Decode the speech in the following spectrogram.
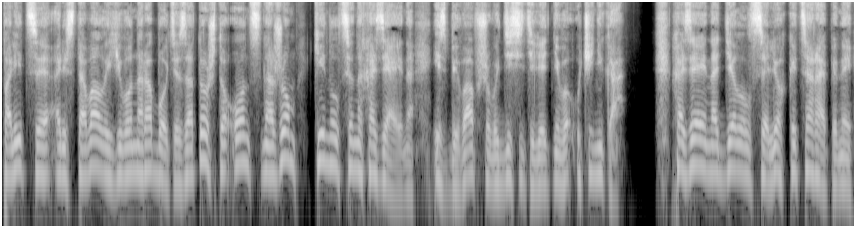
Полиция арестовала его на работе за то, что он с ножом кинулся на хозяина, избивавшего десятилетнего ученика. Хозяин отделался легкой царапиной,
